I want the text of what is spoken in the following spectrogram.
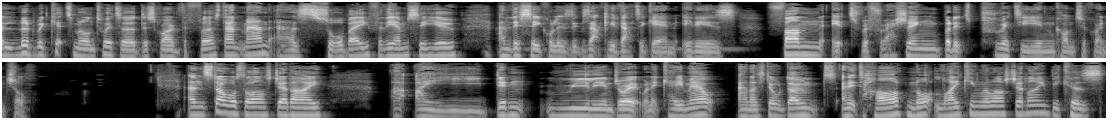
Ludwig Kitzman on Twitter described the first Ant Man as sorbet for the MCU, and this sequel is exactly that again. It is fun, it's refreshing, but it's pretty inconsequential. And Star Wars The Last Jedi, I didn't really enjoy it when it came out, and I still don't. And it's hard not liking The Last Jedi because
